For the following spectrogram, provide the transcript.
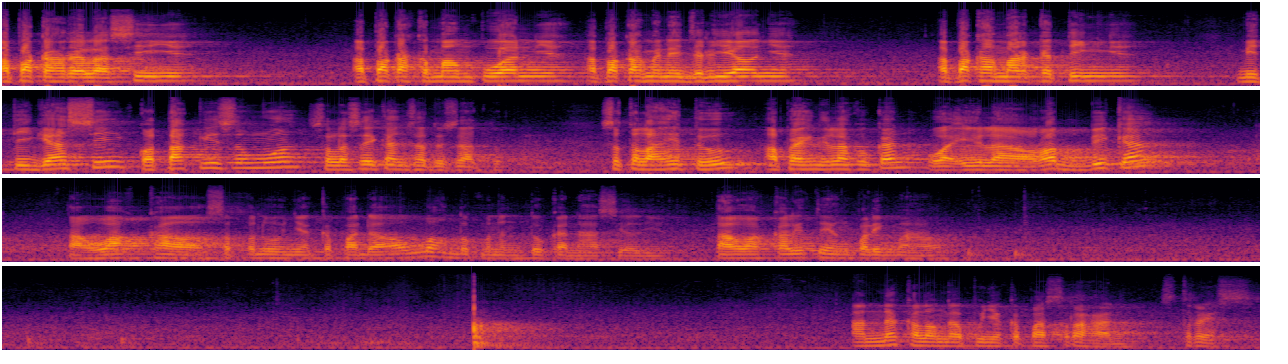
Apakah relasinya? Apakah kemampuannya? Apakah manajerialnya? Apakah marketingnya? mitigasi, kotaki semua, selesaikan satu-satu. Setelah itu, apa yang dilakukan? Wa ila rabbika tawakal sepenuhnya kepada Allah untuk menentukan hasilnya. Tawakal itu yang paling mahal. Anda kalau nggak punya kepasrahan, stres.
